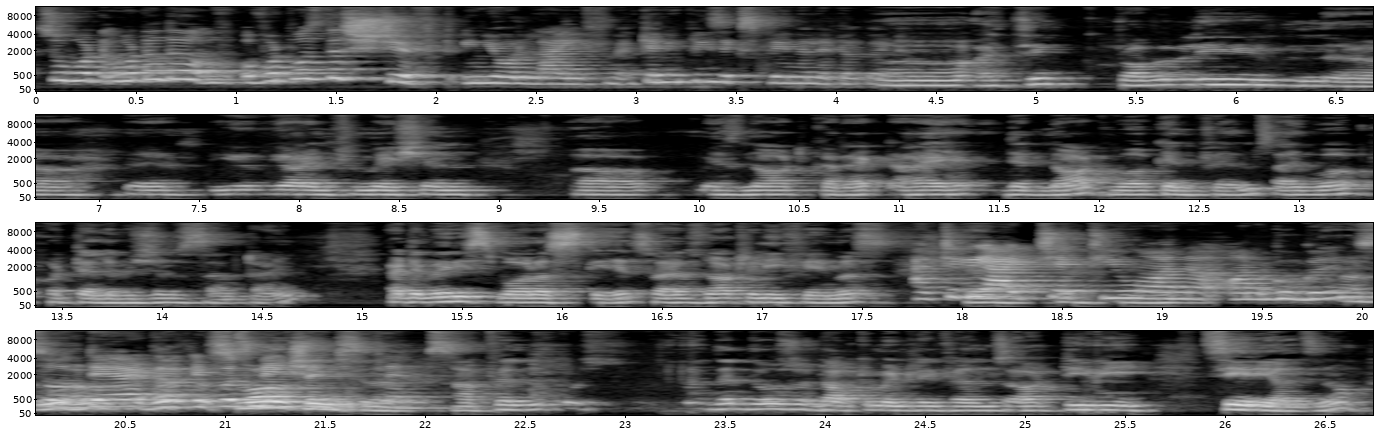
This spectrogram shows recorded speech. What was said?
So, what what are the what was the shift in your life? Can you please explain a little bit? Uh, I think probably uh, you, your information uh, is not correct. I did not work in films. I worked for television sometime at a very smaller scale, so I was not really famous. Actually, yeah. I checked you on uh, on Google, so there uh, it was mentioned things, films. uh, film, that those were documentary films or TV serials. You know,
